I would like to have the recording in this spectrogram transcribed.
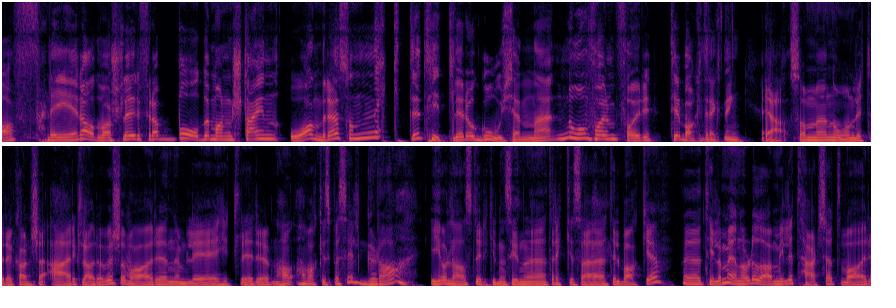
av flere advarsler fra både Manstein og andre, så nektet Hitler å godkjenne noen form for tilbaketrekning. Ja, Som noen lyttere kanskje er klar over, så var nemlig Hitler han, han var ikke spesielt glad i å la styrkene sine trekke seg tilbake. Eh, til og med når det da militært sett var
